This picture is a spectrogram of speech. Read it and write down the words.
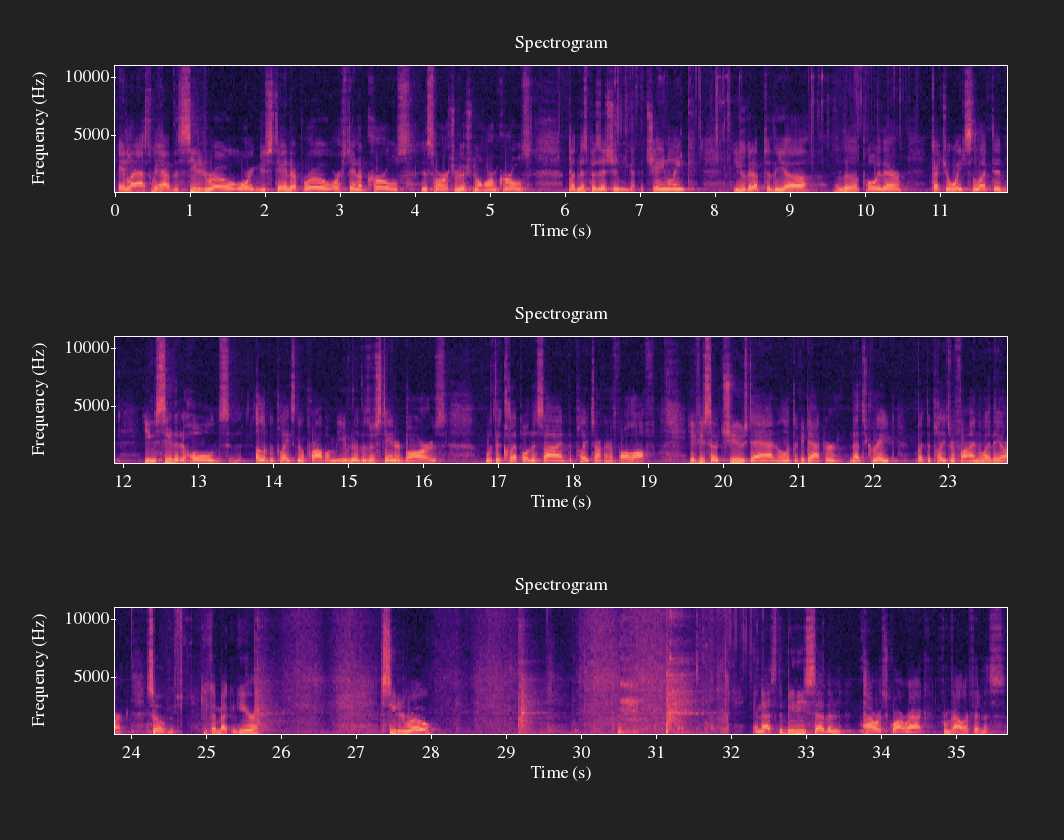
And last we have the seated row, or you can do stand-up row or stand-up curls as far as traditional arm curls. But in this position, you got the chain link you hook it up to the, uh, the pulley there, got your weight selected. You can see that it holds Olympic plates no problem, even though those are standard bars. With the clip on the side, the plates aren't going to fall off. If you so choose to add an Olympic adapter, that's great, but the plates are fine the way they are. So you come back in here, seated row, and that's the BD7 Power Squat Rack from Valor Fitness.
